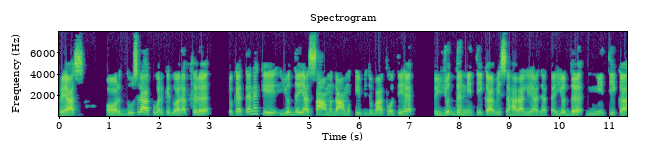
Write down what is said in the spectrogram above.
प्रयास और दूसरा अकबर के द्वारा फिर जो कहते हैं ना कि युद्ध या साम दाम की जो बात होती है तो युद्ध नीति का भी सहारा लिया जाता है। युद्ध नीति का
